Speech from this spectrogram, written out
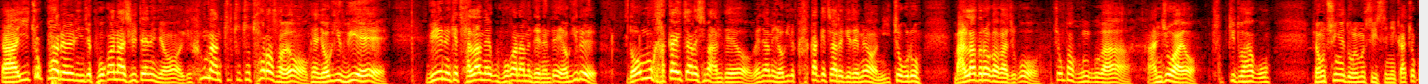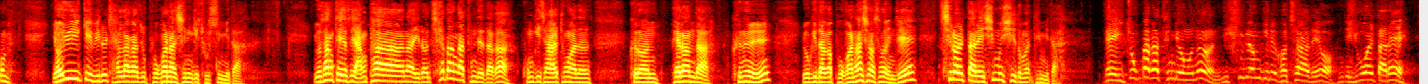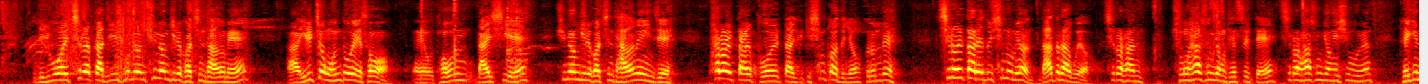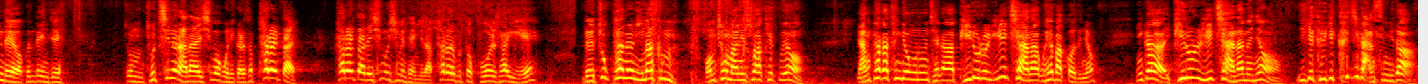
아, 이 쪽파를 이제 보관하실 때는요, 이게 흙만 툭툭툭 털어서요, 그냥 여기 위에, 위에는 이렇게 잘라내고 보관하면 되는데, 여기를 너무 가까이 자르시면 안 돼요. 왜냐면 여기를 가깝게 자르게 되면 이쪽으로 말라 들어가가지고, 쪽파 공구가 안 좋아요. 죽기도 하고, 병충해도 옮을 수 있으니까 조금 여유 있게 위를 잘라가지고 보관하시는 게 좋습니다. 이 상태에서 양파나 이런 채반 같은 데다가 공기 잘 통하는 그런 베란다, 그늘 여기다가 보관하셔서 이제 7월 달에 심으시면 됩니다. 네, 이 쪽파 같은 경우는 이 휴명기를 거쳐야 돼요. 이제 6월 달에 이제 6월, 7월까지 휴명, 휴명기를 거친 다음에 아, 일정 온도에서 예, 더운 날씨에 휴명기를 거친 다음에 이제 8월 달, 9월 달 이렇게 심거든요. 그런데 7월 달에도 심으면 나더라고요. 7월 한 중하순경 됐을 때 7월 하순경에 심으면 되긴 돼요. 근데 이제 좀 좋지는 않아요. 심어보니까. 그래서 8월 달, 8월 달에 심으시면 됩니다. 8월부터 9월 사이에. 네, 쪽파는 이만큼 엄청 많이 수확했고요. 양파 같은 경우는 제가 비료를 일치 안 하고 해봤거든요. 그러니까 비료를 일치 안 하면요. 이게 그렇게 크지가 않습니다.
